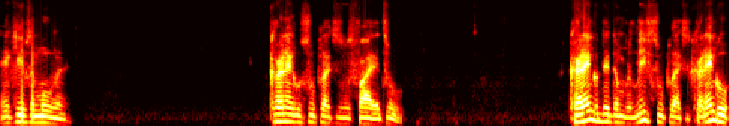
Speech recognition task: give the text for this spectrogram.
and keeps it moving. Kurt Angle suplexes was fire too. Kurt Angle did them release suplexes. Kurt Angle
